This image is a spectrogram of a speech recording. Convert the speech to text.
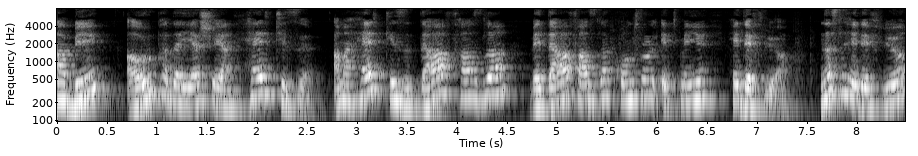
AB Avrupa'da yaşayan herkesi ama herkesi daha fazla ve daha fazla kontrol etmeyi hedefliyor. Nasıl hedefliyor?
